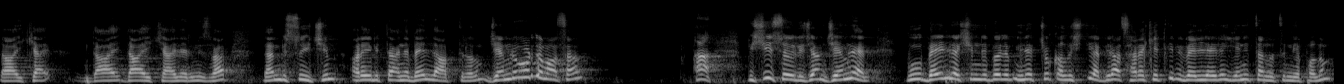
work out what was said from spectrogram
Daha hikaye, daha, daha hikayelerimiz var. Ben bir su içeyim. Araya bir tane bella attıralım. Cemre orada mı Hasan? Ha bir şey söyleyeceğim Cemre. Bu Bella şimdi böyle millet çok alıştı ya biraz hareketli bir Bella ile yeni tanıtım yapalım.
